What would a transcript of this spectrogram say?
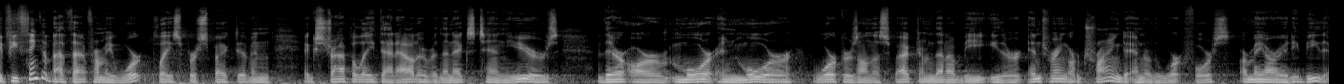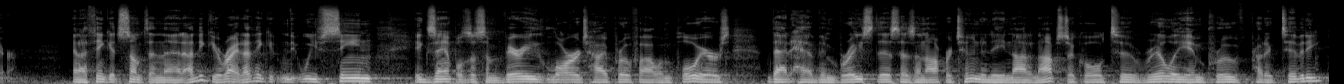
If you think about that from a workplace perspective and extrapolate that out over the next 10 years, there are more and more workers on the spectrum that'll be either entering or trying to enter the workforce or may already be there. And I think it's something that I think you're right. I think we've seen examples of some very large, high profile employers that have embraced this as an opportunity, not an obstacle, to really improve productivity,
